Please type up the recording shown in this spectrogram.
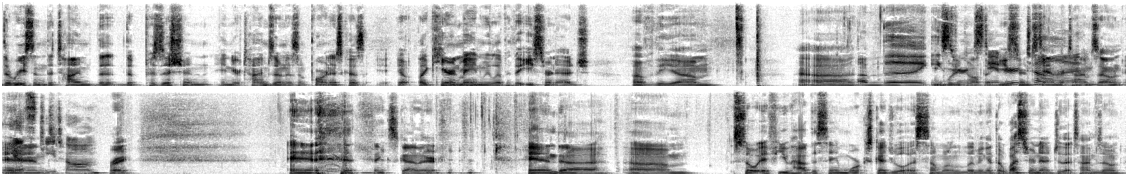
the reason the time the the position in your time zone is important is because like here in Maine we live at the eastern edge of the um, uh, Of the you Eastern call it? The Standard Eastern Time. Standard Time Zone, and- yes, T-Tom. Right. And thanks, Skylar. And uh, um, so, if you have the same work schedule as someone living at the western edge of that time zone,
